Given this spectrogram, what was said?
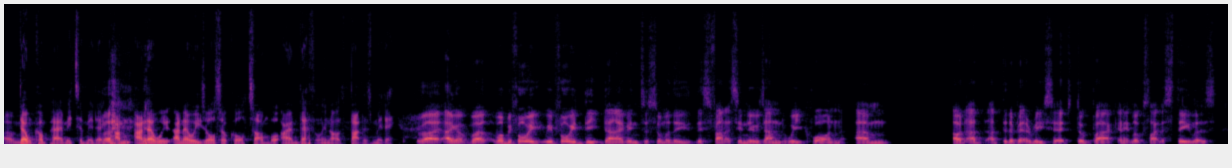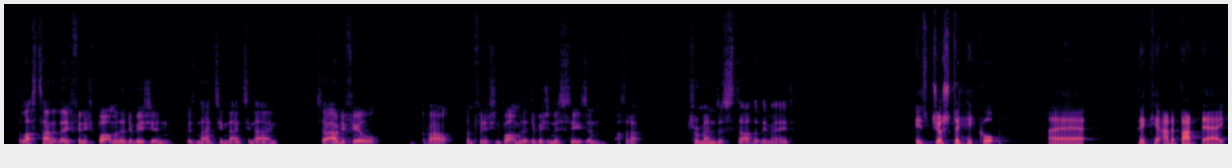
Um, Don't compare me to Midi. I'm, i know we, I know he's also called Tom, but I am definitely not as bad as Midi. Right, hang on. Well, well, before we before we deep dive into some of these this fantasy news and week one, um, I, I, I did a bit of research, dug back, and it looks like the Steelers. The last time that they finished bottom of the division was 1999. So, how do you feel about them finishing bottom of the division this season after that tremendous start that they made? It's just a hiccup. Uh, Pickett had a bad day,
